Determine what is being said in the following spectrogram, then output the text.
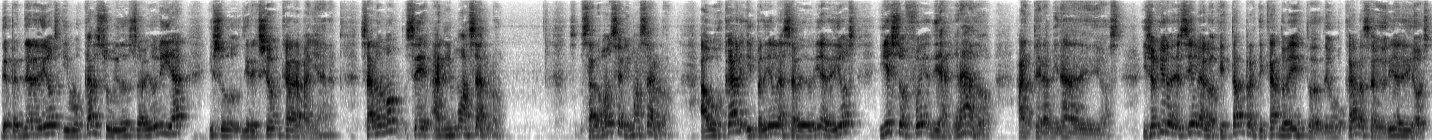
depender de Dios y buscar su sabiduría y su dirección cada mañana. Salomón se animó a hacerlo. Salomón se animó a hacerlo, a buscar y pedir la sabiduría de Dios y eso fue de agrado ante la mirada de Dios. Y yo quiero decirle a los que están practicando esto de buscar la sabiduría de Dios,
